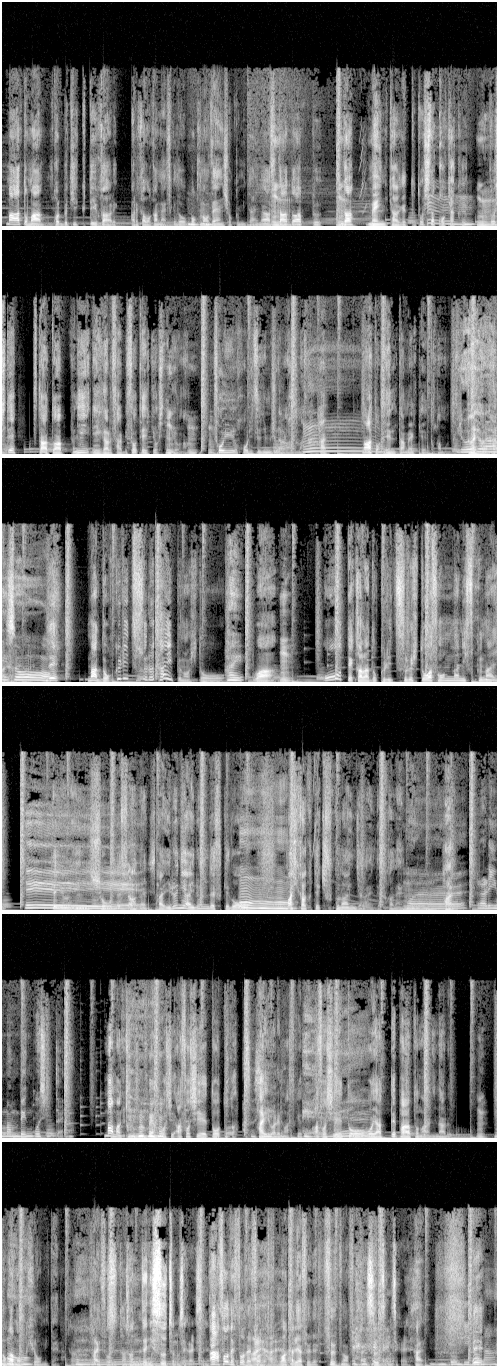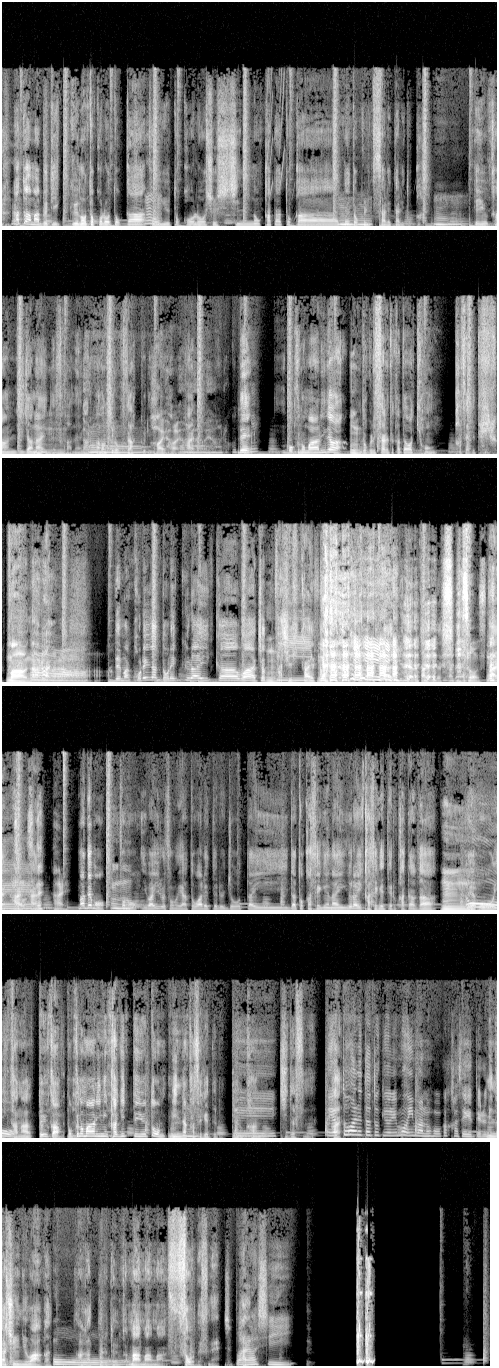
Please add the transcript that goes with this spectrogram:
まあ、あとまあこれブティックっていうかあれあれかわかんないですけど、ん僕の前職みたいなスタートアップがメインターゲットとした顧客としてスタートアップにリーガルサービスを提供しているような、そういう法律事務所があります、うんはい。まあ、あとはエンタメ系とかもいろいろありそう。でまあ独立するタイプの人は大手から独立する人はそんなに少ないっていう印象ですよね、はい、いるにはいるんですけど、うんうんうん。まあ比較的少ないんじゃないですかね、うん。ははい。サラリーマン弁護士みたいな。まあまあ勤務弁護士 アソシエートとかはい言われますけどアソシエートをやってパートナーになる。うんのが目標みたいな、うん。はいそういう感じ完全にスーツの世界ですね。あそうですそうですそうです、はいはいはい。わかりやすいです。スーツの世界スーツの世界です。はい。便利だな。あとはまあブティックのところとか、うん。そういうところ出身の方とかで独立されたりとかうんっていう感じじゃないですかね、あの広くざっくり、はいはいはい。はいなるほどね。で僕の周りではうん。独立された方は基本稼げている、まあなるほあでまあこれがどれくらいかはちょっと差し控えうんさせてみたいな感じですかね。そうですね。はいはいはい。まあでも、うん。そのいわゆるその雇われてる状態だと稼げないぐらい稼げてる方が、う多いかなというか僕の周りに限って言うとみんな稼げてるっていう感じですね、はい、雇われた時よりも今の方が稼げてるみんな収入は上が上がってるというかまあまあまあそうですね。素晴らしい。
